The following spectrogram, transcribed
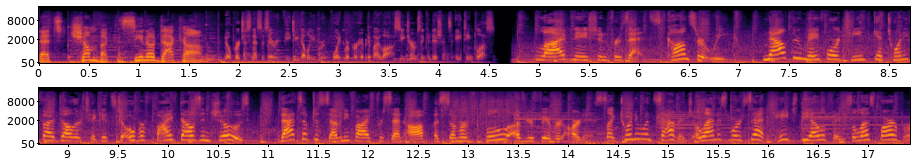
That's chumbacasino.com. No purchase necessary. VGW Group. Void were prohibited by law. See terms and conditions. 18 plus. Live Nation presents Concert Week. Now through May 14th, get $25 tickets to over 5,000 shows. That's up to 75% off a summer full of your favorite artists like 21 Savage, Alanis Morissette, Cage the Elephant, Celeste Barber,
